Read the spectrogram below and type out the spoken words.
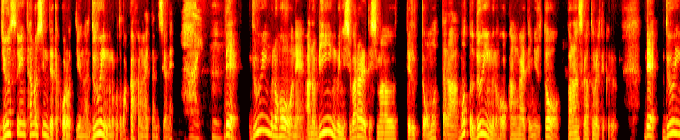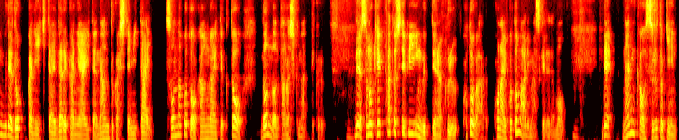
純粋に楽しんでた頃っていうのは、doing のことばっか考えてたんですよね。はい。うん、で、doing の方をね、あの、being に縛られてしまってると思ったら、もっと doing の方を考えてみると、バランスが取れてくる。で、doing でどっかに行きたい、誰かに会いたい、何とかしてみたい。そんなことを考えていくと、どんどん楽しくなってくる。で、その結果としてビーイングっていうのは来ることがある。来ないこともありますけれども。で、何かをするときに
